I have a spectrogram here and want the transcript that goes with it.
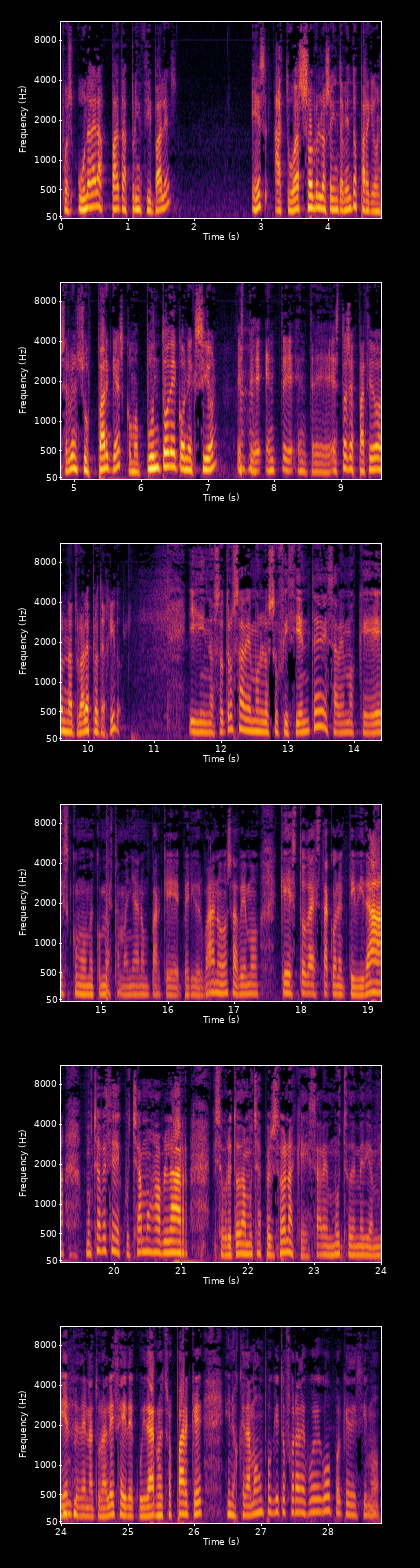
Pues una de las patas principales es actuar sobre los ayuntamientos para que conserven sus parques como punto de conexión este, entre estos espacios naturales protegidos. Y nosotros sabemos lo suficiente, sabemos que es, como me comenté esta mañana, un parque periurbano, sabemos que es toda esta conectividad. Muchas veces escuchamos hablar, sobre todo a muchas personas que saben mucho de medio ambiente, de naturaleza y de cuidar nuestros parques, y nos quedamos un poquito fuera de juego porque decimos,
